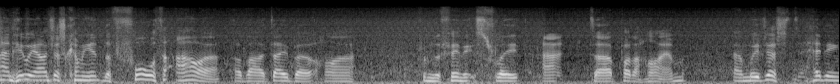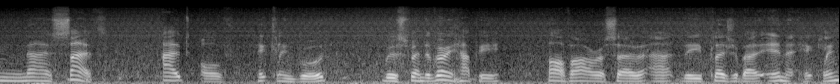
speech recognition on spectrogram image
And here we are just coming into the fourth hour of our dayboat hire from the Phoenix Fleet at uh, Potter Heigham. And we're just heading now south out of Hickling Broad. We've spent a very happy half hour or so at the Pleasure Boat Inn at Hickling,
